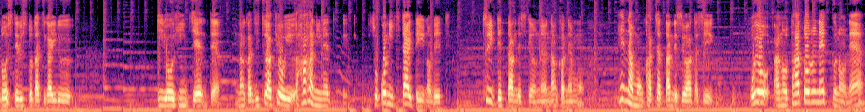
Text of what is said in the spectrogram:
動してる人たちがいる医療品チェーン店。なんか実は今日母にね、そこに行きたいっていうので、ついてったんですけどね、なんかね、もう、変なもん買っちゃったんですよ、私。およ、あの、タートルネックのね、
